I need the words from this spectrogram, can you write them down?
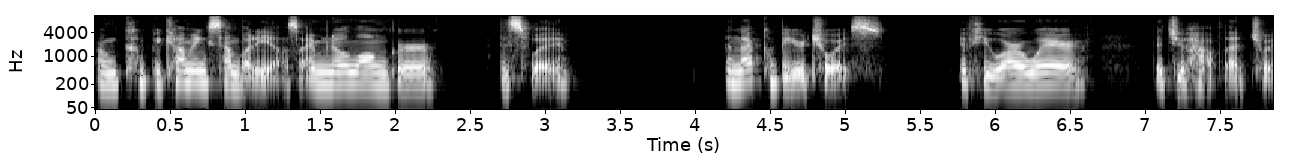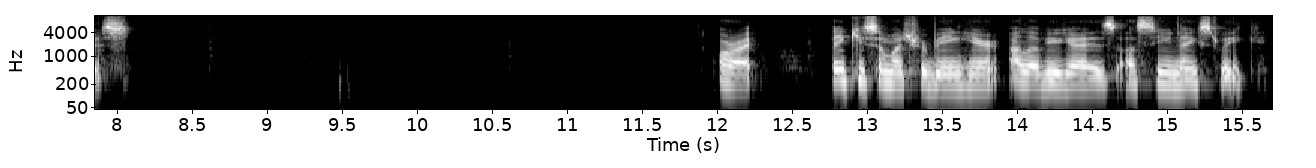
I'm becoming somebody else. I'm no longer this way. And that could be your choice if you are aware that you have that choice. All right. Thank you so much for being here. I love you guys. I'll see you next week.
